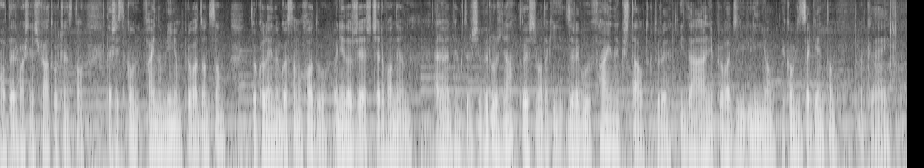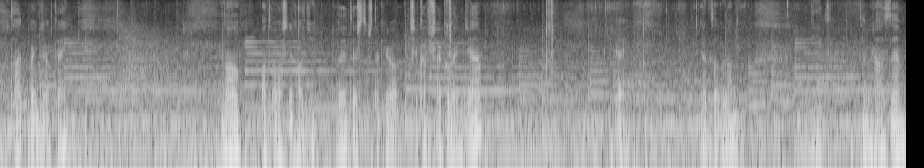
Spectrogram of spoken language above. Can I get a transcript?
O, też właśnie światło często też jest taką fajną linią prowadzącą do kolejnego samochodu, bo nie dość, że jest czerwonym elementem, który się wyróżnia, to jeszcze ma taki z reguły fajny kształt, który idealnie prowadzi linią jakąś zagiętą. Okej, tak, będzie okej. No, o to właśnie chodzi. Tutaj też coś takiego ciekawszego będzie. Okej. Jak to wygląda? Tym razem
